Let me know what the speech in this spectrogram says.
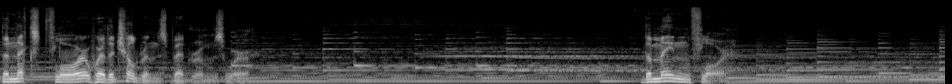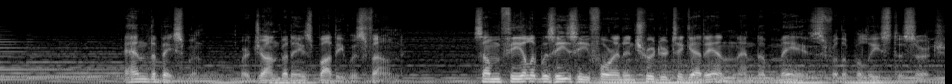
The next floor, where the children's bedrooms were. the main floor, and the basement where JonBenét's body was found. Some feel it was easy for an intruder to get in and a maze for the police to search.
